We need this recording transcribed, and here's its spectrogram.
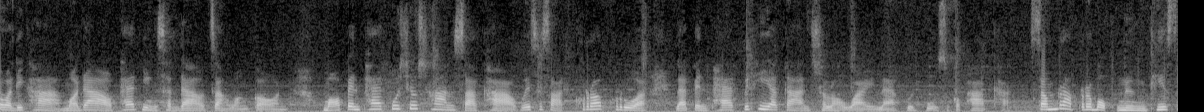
สวัสดีค่ะ หมอดาวแพทย์หญิงสันดาวจางวังกร หมอเป็นแพทย์ผู้เชี่ยวชาญสาขาเวชศาสตร์ครอบครัว และเป็นแพทย์วิทยาการชะลอวัยและฟื้นฟูสุขภาพค่ะสำหรับระบบหนึ่งที่ส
